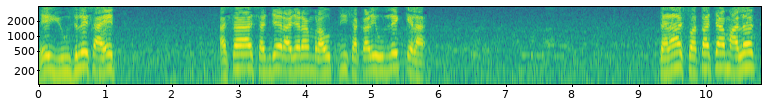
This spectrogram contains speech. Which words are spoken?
हे युजलेस आहेत असा संजय राजाराम राऊतनी सकाळी उल्लेख केला. त्याला स्वतःच्या मालक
